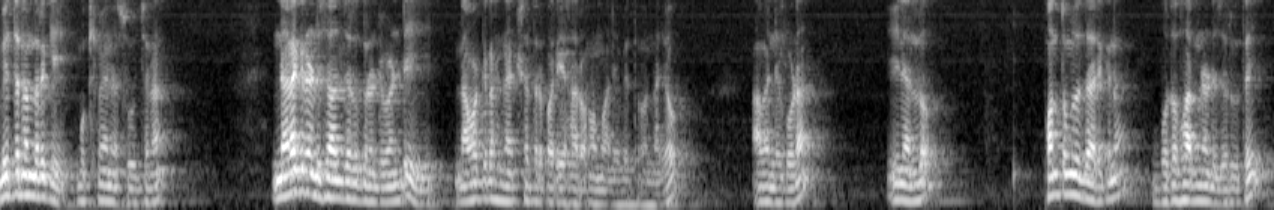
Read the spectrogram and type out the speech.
మిత్రులందరికీ ముఖ్యమైన సూచన. నెలకి రెండు సార్లు జరుగుతున్నటువంటి నవగ్రహ నక్షత్ర పరిహార హోమాలు ఏవైతే ఉన్నాయో అవన్నీ కూడా ఈ నెలలో పంతొమ్మిదో తారీఖున బుధవారం నాడు జరుగుతాయి.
